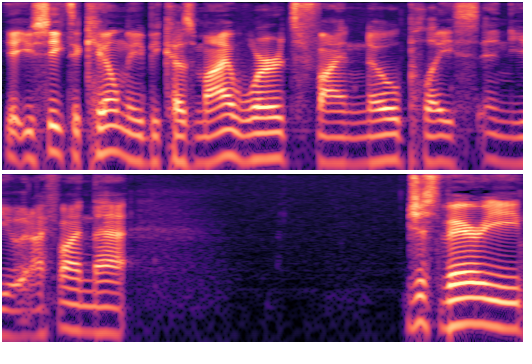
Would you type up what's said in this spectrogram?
yet you seek to kill me because my words find no place in you." And I find that just very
